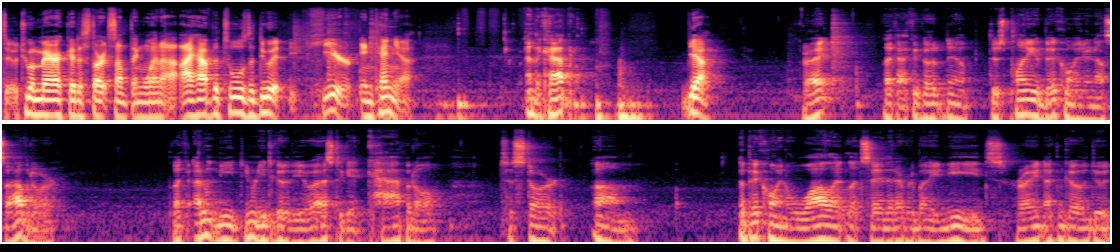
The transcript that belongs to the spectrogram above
to, to America to start something when I have the tools to do it here in Kenya. And the capital. Yeah. Right. Like I could go. You know, there's plenty of Bitcoin in El Salvador. Like I don't need you don't need to go to the U.S. to get capital to start um, a Bitcoin wallet, let's say that everybody needs, right? I can go and do it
